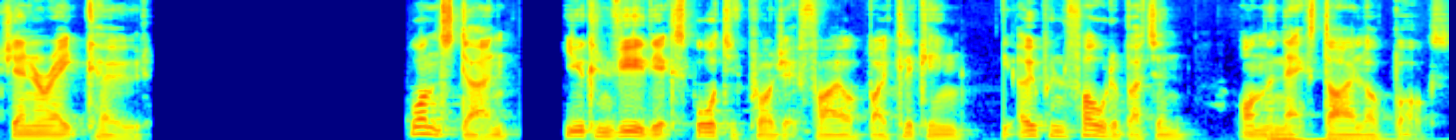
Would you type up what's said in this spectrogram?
Generate Code. Once done, you can view the exported project file by clicking the Open Folder button on the next dialog box.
